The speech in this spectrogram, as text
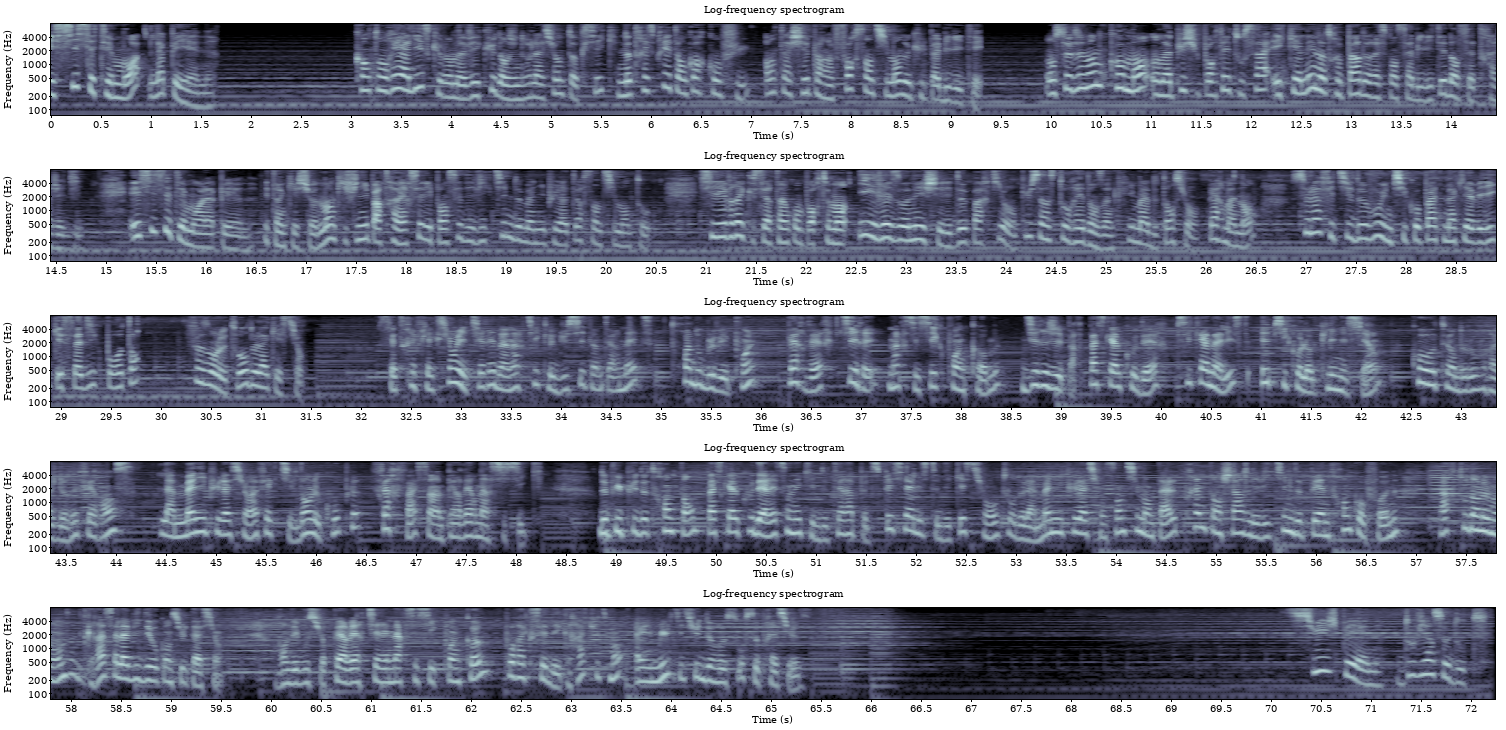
Et si c'était moi, la PN Quand on réalise que l'on a vécu dans une relation toxique, notre esprit est encore confus, entaché par un fort sentiment de culpabilité. On se demande comment on a pu supporter tout ça et quelle est notre part de responsabilité dans cette tragédie. Et si c'était moi la PN est un questionnement qui finit par traverser les pensées des victimes de manipulateurs sentimentaux. S'il est vrai que certains comportements irraisonnés chez les deux parties ont pu s'instaurer dans un climat de tension permanent, cela fait-il de vous une psychopathe machiavélique et sadique pour autant? Faisons le tour de la question. Cette réflexion est tirée d'un article du site internet www pervers-narcissique.com, dirigé par Pascal Cauder, psychanalyste et psychologue clinicien, co-auteur de l'ouvrage de référence La manipulation affective dans le couple, faire face à un pervers narcissique. Depuis plus de 30 ans, Pascal Couder et son équipe de thérapeutes spécialistes des questions autour de la manipulation sentimentale prennent en charge les victimes de PN francophones partout dans le monde grâce à la vidéoconsultation. Rendez-vous sur pervers-narcissique.com pour accéder gratuitement à une multitude de ressources précieuses. Suis-je PN D'où vient ce doute?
